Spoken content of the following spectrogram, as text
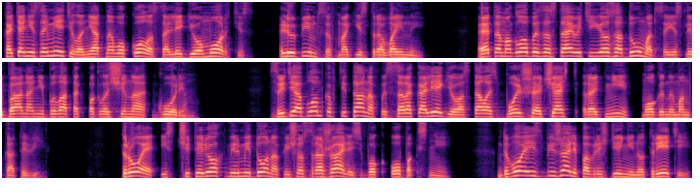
хотя не заметила ни одного колоса Легио Мортис, любимцев магистра войны. Это могло бы заставить ее задуматься, если бы она не была так поглощена горем. Среди обломков титанов из 40 легио осталась большая часть родни Моганы Манкатеви. Трое из четырех мирмидонов еще сражались бок о бок с ней. Двое избежали повреждений, но третий,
